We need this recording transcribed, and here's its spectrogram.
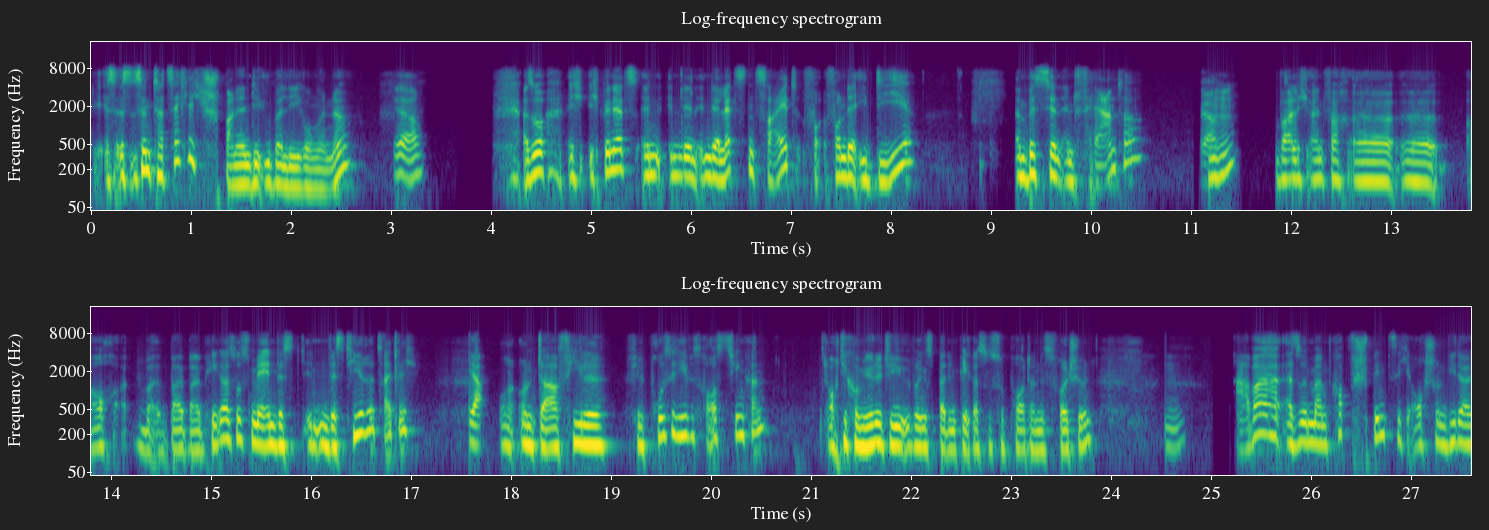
Es, es sind tatsächlich spannende Überlegungen, ne? Ja. Also ich, ich bin jetzt in, in, den, in der letzten Zeit von der Idee ein bisschen entfernter, Ja. Mhm. weil ich einfach äh, äh, auch bei, bei Pegasus mehr invest, investiere zeitlich. Ja. Und, und da viel, viel Positives rausziehen kann. Auch die Community übrigens bei den Pegasus-Supportern ist voll schön. Mhm. Aber also in meinem Kopf spinnt sich auch schon wieder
